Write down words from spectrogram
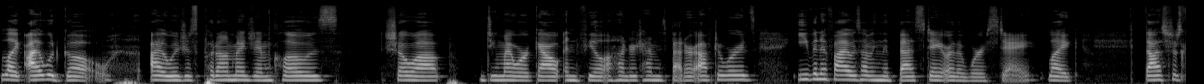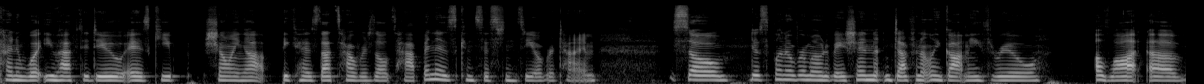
like I would go. I would just put on my gym clothes, show up, do my workout, and feel a hundred times better afterwards, even if I was having the best day or the worst day. Like, that's just kind of what you have to do is keep showing up because that's how results happen is consistency over time. So, discipline over motivation definitely got me through a lot of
